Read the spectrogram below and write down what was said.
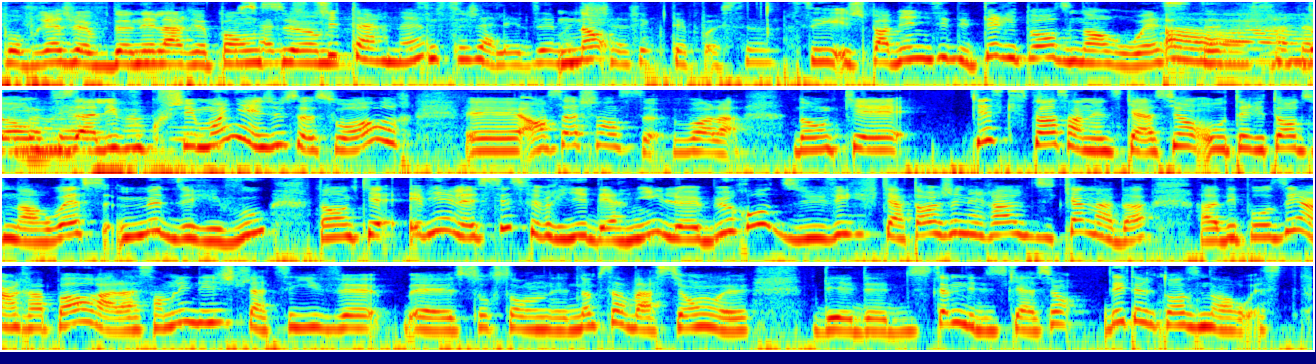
Pour vrai, je vais vous donner la réponse, Terre-Neuve? C'est ça, j'allais dire, mais Non. je j'écoutais pas ça. C'est, je parle bien ici des territoires du Nord-Ouest. Ah, Donc, vous allez vous coucher moins niaiseux ce soir, euh, en sachant ça. Voilà. Donc, euh, que Qu'est-ce qui se passe en éducation au territoire du Nord-Ouest, me direz-vous? Donc, eh bien, le 6 février dernier, le Bureau du vérificateur général du Canada a déposé un rapport à l'Assemblée législative euh, sur son observation euh, de- de- du système d'éducation des territoires du Nord-Ouest.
